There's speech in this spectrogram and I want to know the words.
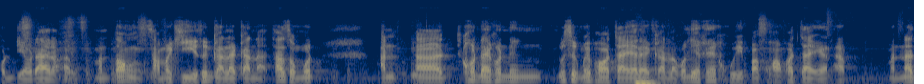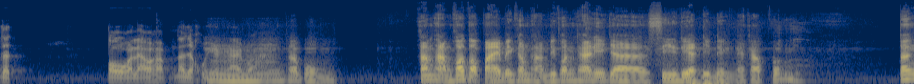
คนเดียวได้หรอกครับ มันต้องสามัคคีซึ่งกันและกันอะถ้าสมมุติอันเอ่อคนใดคนหนึ่งรู้สึกไม่พอใจอะไรกัน เราก็เรียกแค่คุยปรับความเข้าใจกันครับ มันน่าจะโตกันแล้วครับ น่าจะคุยกันง่ายกว่า ครับผม คำถามข้อต่อไปเป็นคำถามที่ค่อนข้างที่จะซีเรียสนิดหนึ่งนะครับผมตั้ง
